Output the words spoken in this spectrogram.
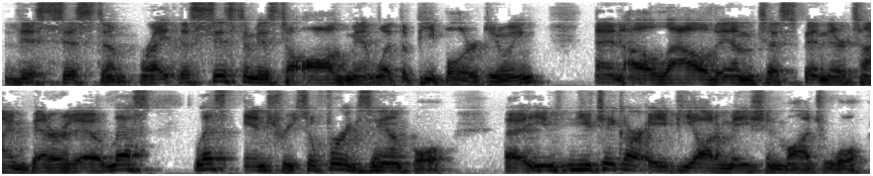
this system, right? The system is to augment what the people are doing and allow them to spend their time better, uh, less less entry. So, for example, uh, you, you take our AP automation module.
